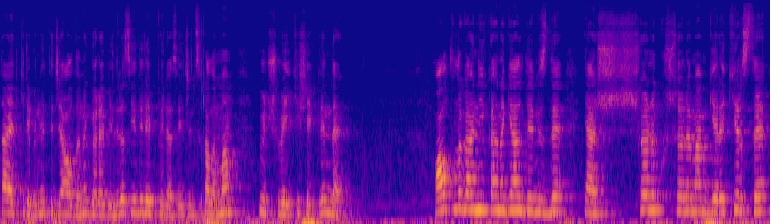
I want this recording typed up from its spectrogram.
daha etkili bir netice aldığını görebiliriz. 7'li plase için sıralamam 3 ve 2 şeklinde. Altılı Ganikan'a geldiğimizde yani şöyle söylemem gerekirse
